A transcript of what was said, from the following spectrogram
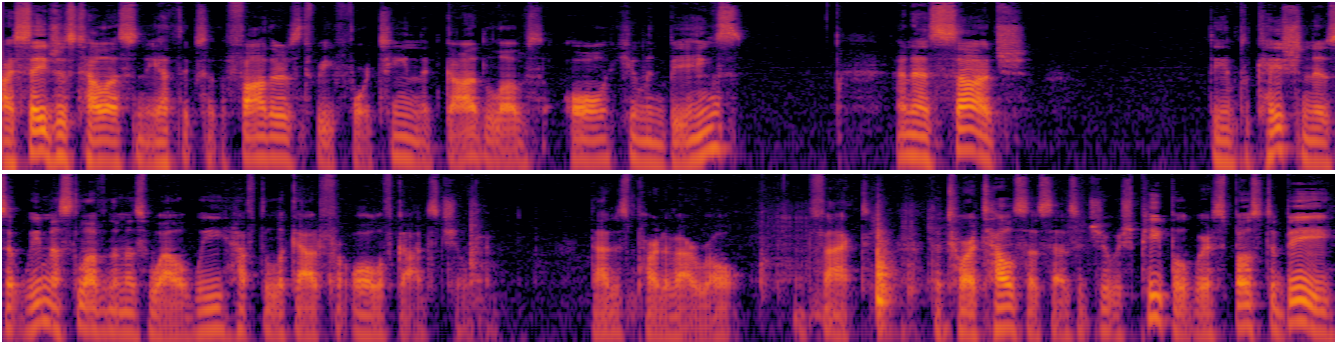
Our sages tell us in the Ethics of the Fathers 3:14 that God loves all human beings, and as such, the implication is that we must love them as well. We have to look out for all of God's children. That is part of our role. In fact, the Torah tells us as a Jewish people, we're supposed to be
